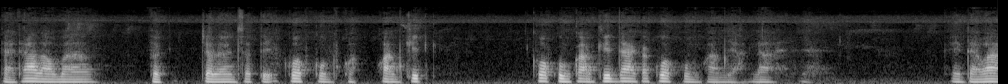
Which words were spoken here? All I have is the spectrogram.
แต่ถ้าเรามาฝึกเจริญสติควบคุมความคิด ควบคุมความคิดได้ก็ควบคุมความอยากได้ แต่ว่า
